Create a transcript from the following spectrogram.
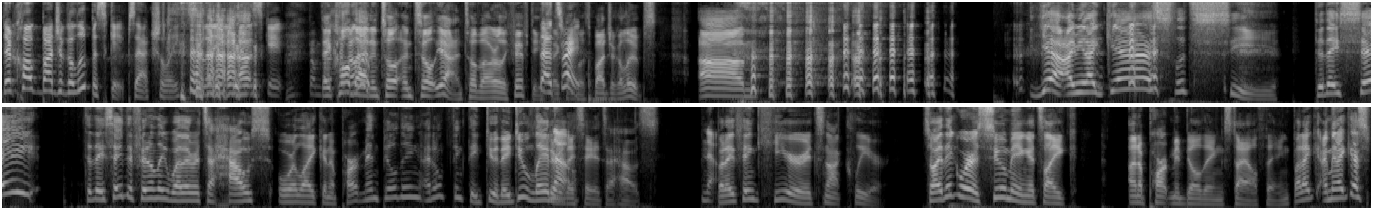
They're called Bajagalup escapes, actually. So that you can escape from They called that until until yeah until the early fifties. That's they right. Called those Bajagaloops. Um, yeah, I mean, I guess let's see. Did they say? Did they say definitely whether it's a house or like an apartment building? I don't think they do. They do later. No. They say it's a house, No. but I think here it's not clear. So I think we're assuming it's like an apartment building style thing. But I, I mean, I guess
